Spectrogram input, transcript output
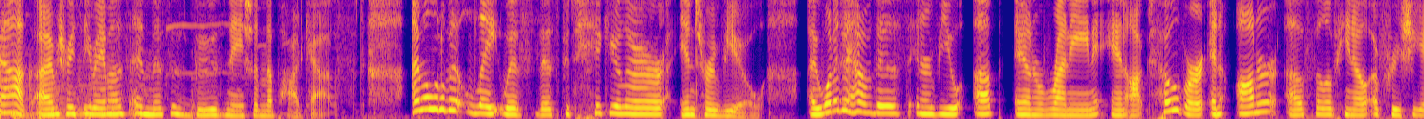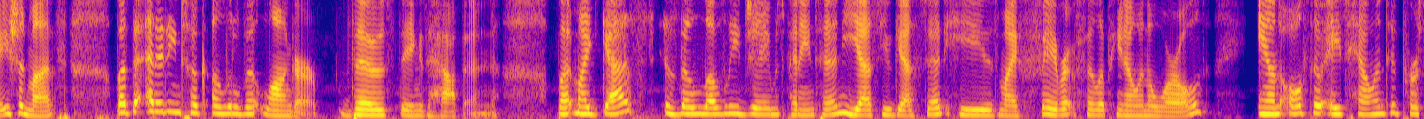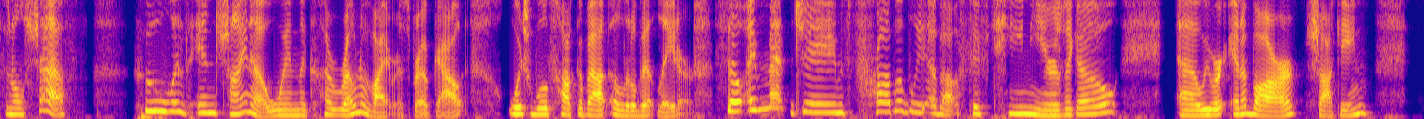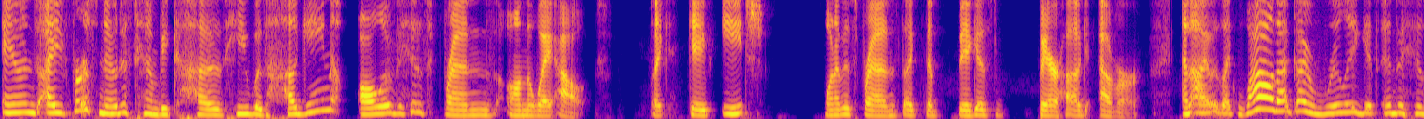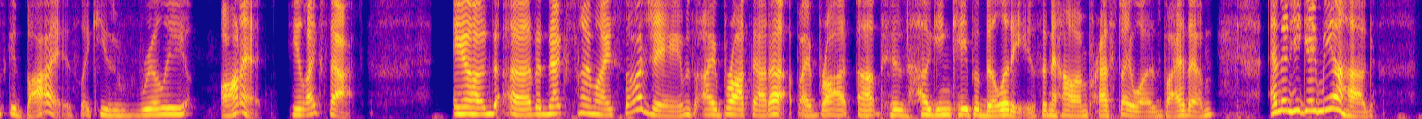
back. I'm Tracy Ramos, and this is Booze Nation, the podcast. I'm a little bit late with this particular interview. I wanted to have this interview up and running in October in honor of Filipino Appreciation Month, but the editing took a little bit longer. Those things happen. But my guest is the lovely James Pennington. Yes, you guessed it. He's my favorite Filipino in the world and also a talented personal chef who was in China when the coronavirus broke out, which we'll talk about a little bit later. So I met James probably about 15 years ago. Uh, we were in a bar, shocking. And I first noticed him because he was hugging all of his friends on the way out. Like, gave each one of his friends like the biggest bear hug ever. And I was like, wow, that guy really gets into his goodbyes. Like, he's really on it. He likes that. And uh, the next time I saw James, I brought that up. I brought up his hugging capabilities and how impressed I was by them. And then he gave me a hug.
